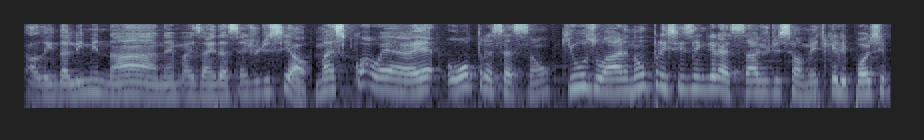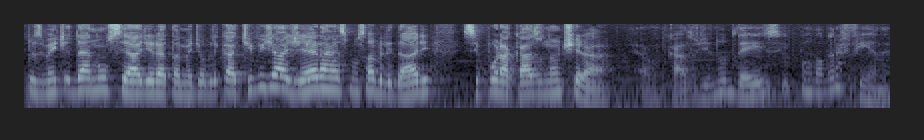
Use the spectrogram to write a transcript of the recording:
além da liminar, né, mas ainda assim é judicial. Mas qual é a é- outra exceção que o usuário não precisa ingressar judicialmente, que ele pode simplesmente denunciar diretamente o aplicativo e já gera a responsabilidade se por acaso não tirar? É o caso de nudez e pornografia, né?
